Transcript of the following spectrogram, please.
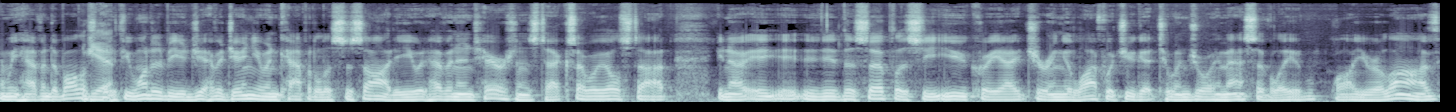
and we haven't abolished yeah. it. If you wanted to be have a genuine capitalist society, you would have an inheritance tax. So we all start, you know, it, it, the surplus you create during your life, which you get to enjoy massively while you're alive,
